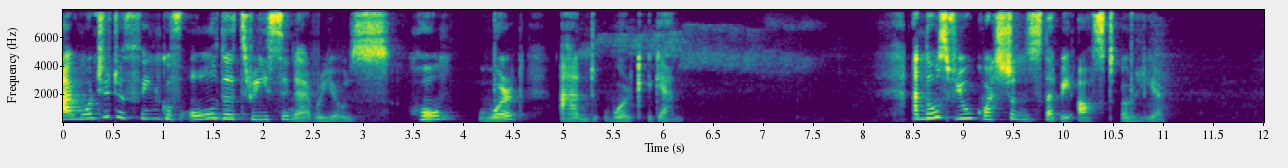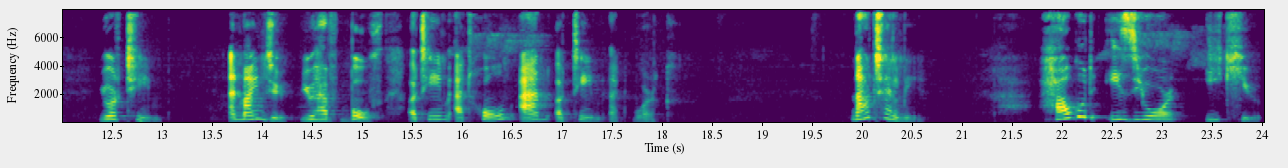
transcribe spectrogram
I want you to think of all the three scenarios home, work, and work again and those few questions that we asked earlier. Your team. And mind you, you have both a team at home and a team at work. Now tell me, how good is your EQ?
